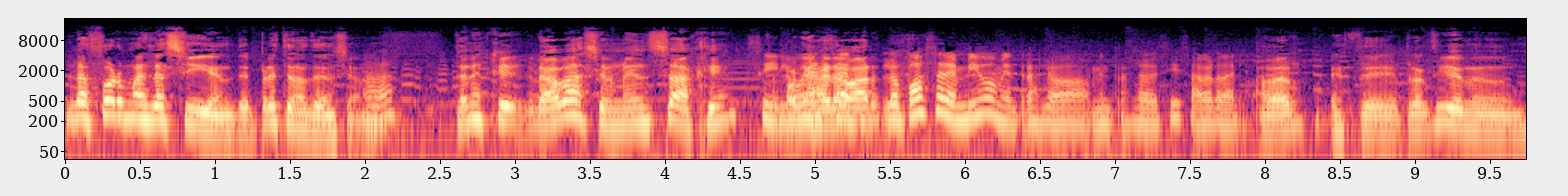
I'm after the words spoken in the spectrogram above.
La forma es la siguiente, presten atención. A ver. Tenés que grabar el mensaje, Sí, te lo voy a grabar. ¿Lo puedo hacer en vivo mientras lo, mientras lo decís? A ver, dale. A ver, este, practiquen en,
